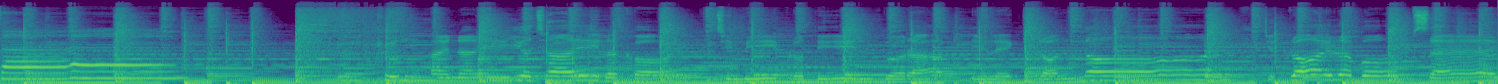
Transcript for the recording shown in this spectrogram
สาเกิดขึ้นภายในเยื่อใช้ละคอยที่มีโปรตีนตัวรับอิเล็กตรอนน้อยจ็ดร้อยระบบแสง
